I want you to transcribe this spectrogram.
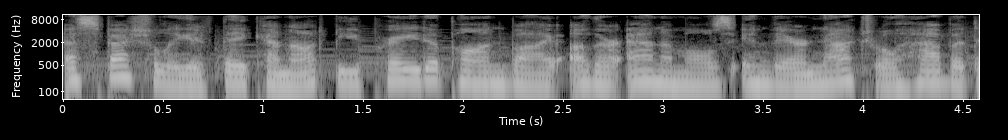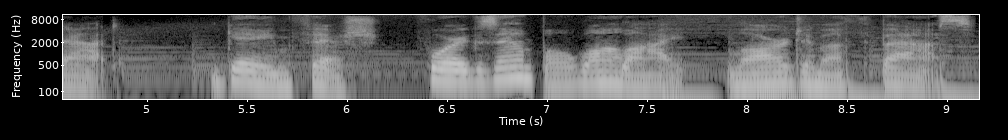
especially if they cannot be preyed upon by other animals in their natural habitat. Game fish, for example walleye, largemouth bass,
